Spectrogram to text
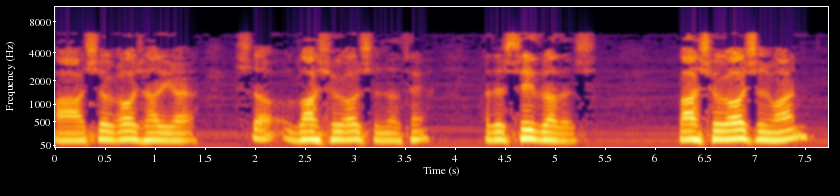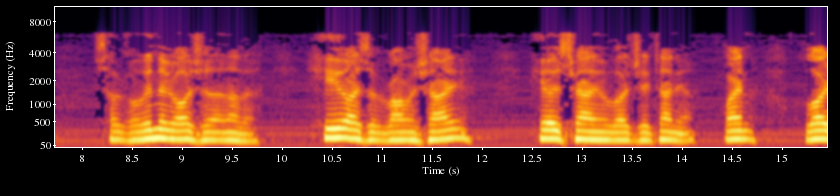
Vasu Ghosh Hariga. So Vasu Ghosh is a thing. But there's three brothers. Vasu Ghosh is one. So Govinda Ghosh is another. He was a brahmachari. He was traveling with Lord Chaitanya. When Lord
